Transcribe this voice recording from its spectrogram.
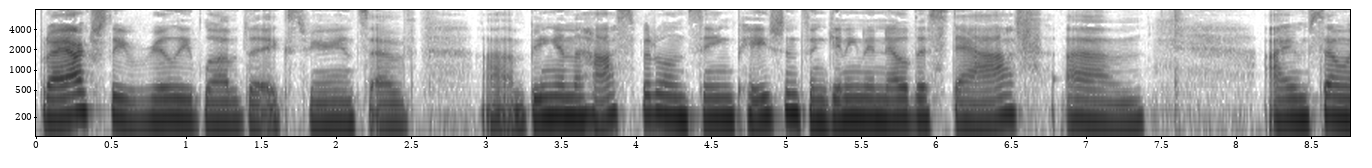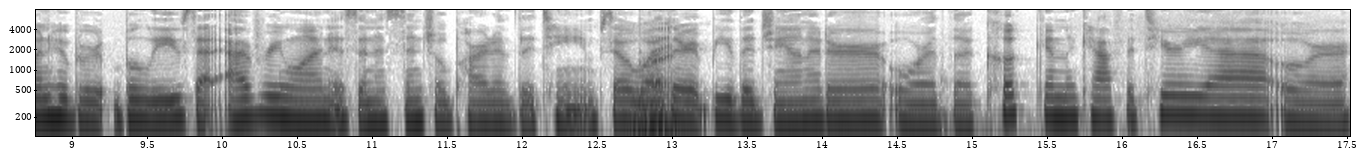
But I actually really loved the experience of um, being in the hospital and seeing patients and getting to know the staff. Um, I'm someone who be- believes that everyone is an essential part of the team. So whether Right. it be the janitor or the cook in the cafeteria or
